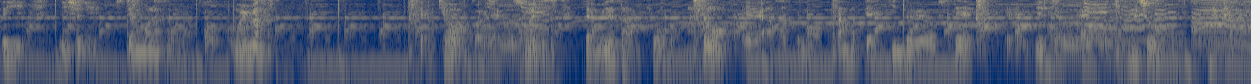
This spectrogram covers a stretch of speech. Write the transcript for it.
ぜひ一緒にしてもらえたらなと思います。じゃあ今日はこれでおしまいです。じゃあ皆さん今日も明日も、えー、明後日も頑張って筋トレをして、えー、人生を変えていきましょう。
